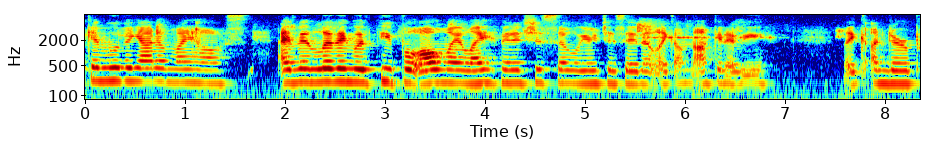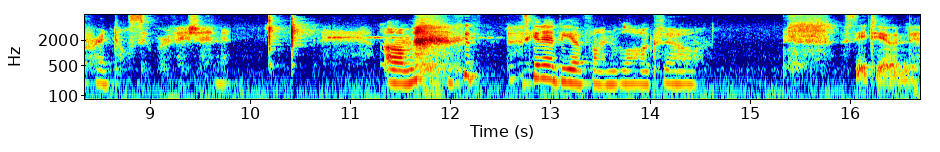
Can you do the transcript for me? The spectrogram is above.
freaking moving out of my house. I've been living with people all my life and it's just so weird to say that like I'm not gonna be like under parental supervision. Um, it's gonna be a fun vlog, so stay tuned.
